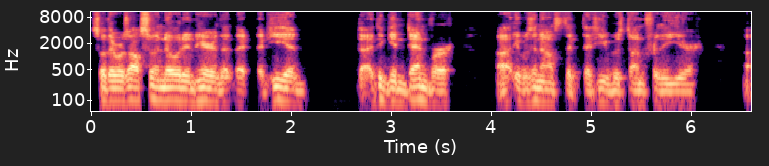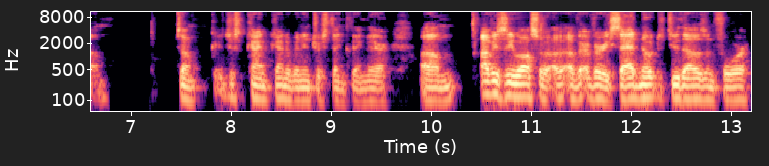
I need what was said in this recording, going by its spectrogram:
So there was also a note in here that that, that he had, I think in Denver, uh, it was announced that that he was done for the year. Um, so just kind kind of an interesting thing there. Um, obviously, also a, a very sad note to 2004.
